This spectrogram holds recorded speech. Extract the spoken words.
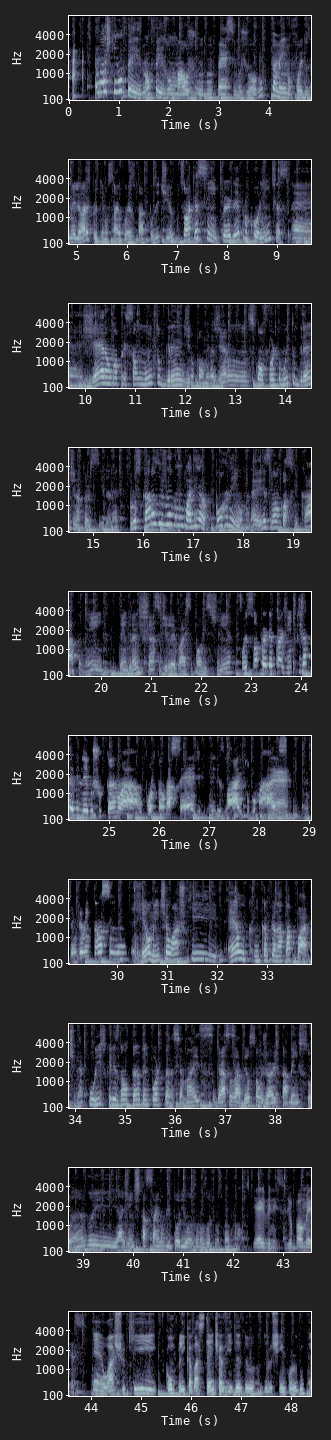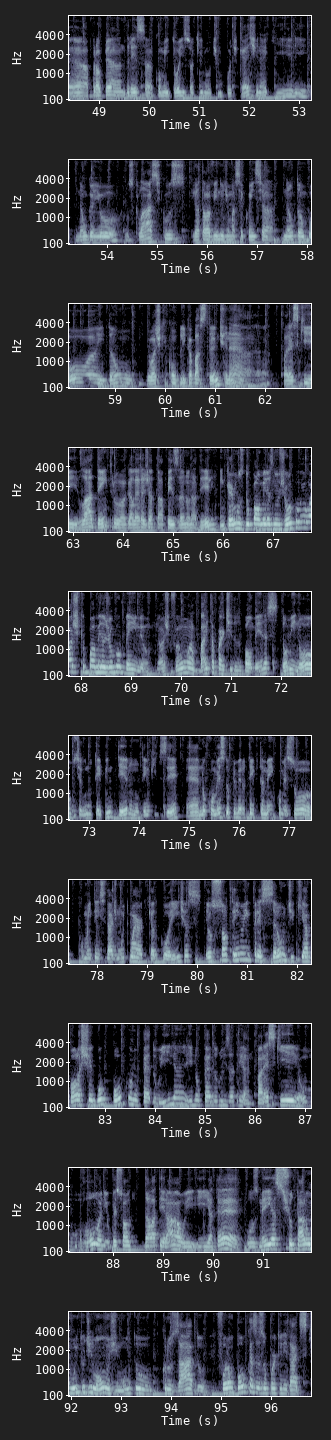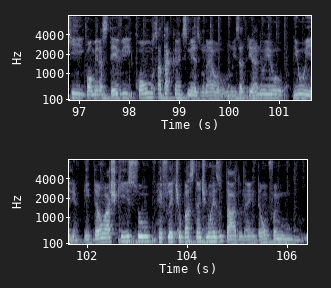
Acho que não fez, não fez um mau, um, um, péssimo jogo. Também não foi dos melhores, porque não saiu com resultado positivo. Só que assim, perder pro Corinthians é, gera uma pressão muito grande no Palmeiras, gera um desconforto muito grande na torcida, né? Pros caras o jogo não valia porra nenhuma, né? Eles vão classificar também, tem grande chance de levar esse Paulistinha. Foi só perder pra gente que já teve nego chutando a, o portão da sede deles lá e tudo mais. É. Entendeu? Então, assim, realmente eu acho que é um, um, campeonato à parte, né? Por isso que eles dão tanta importância. Mas graças a Deus São Jorge tá abençoando e a gente tá saindo vitorioso nos últimos confrontos. E aí, Vinícius, e o Palmeiras? É, eu acho que complica bastante a vida do, do Luxemburgo. É, a própria Andressa comentou isso aqui no último podcast, né? Que ele não ganhou os clássicos, já estava vindo de uma sequência não tão boa, então eu acho que complica complica bastante, né? Parece que lá dentro a galera já tá pesando na dele. Em termos do Palmeiras no jogo, eu acho que o Palmeiras jogou bem, meu. Eu acho que foi uma baita partida do Palmeiras. Dominou o segundo tempo inteiro, não tenho o que dizer. É, no começo do primeiro tempo também começou com uma intensidade muito maior do que a do Corinthians. Eu só tenho a impressão de que a bola chegou pouco no pé do William e no pé do Luiz Adriano. Parece que o Rony, o pessoal da lateral e, e até os meias chutaram muito muito de longe, muito cruzado. Foram poucas as oportunidades que o Palmeiras teve com os atacantes mesmo, né? O Luiz Adriano e o, e o William. Então, acho que isso refletiu bastante no resultado, né? Então, foi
